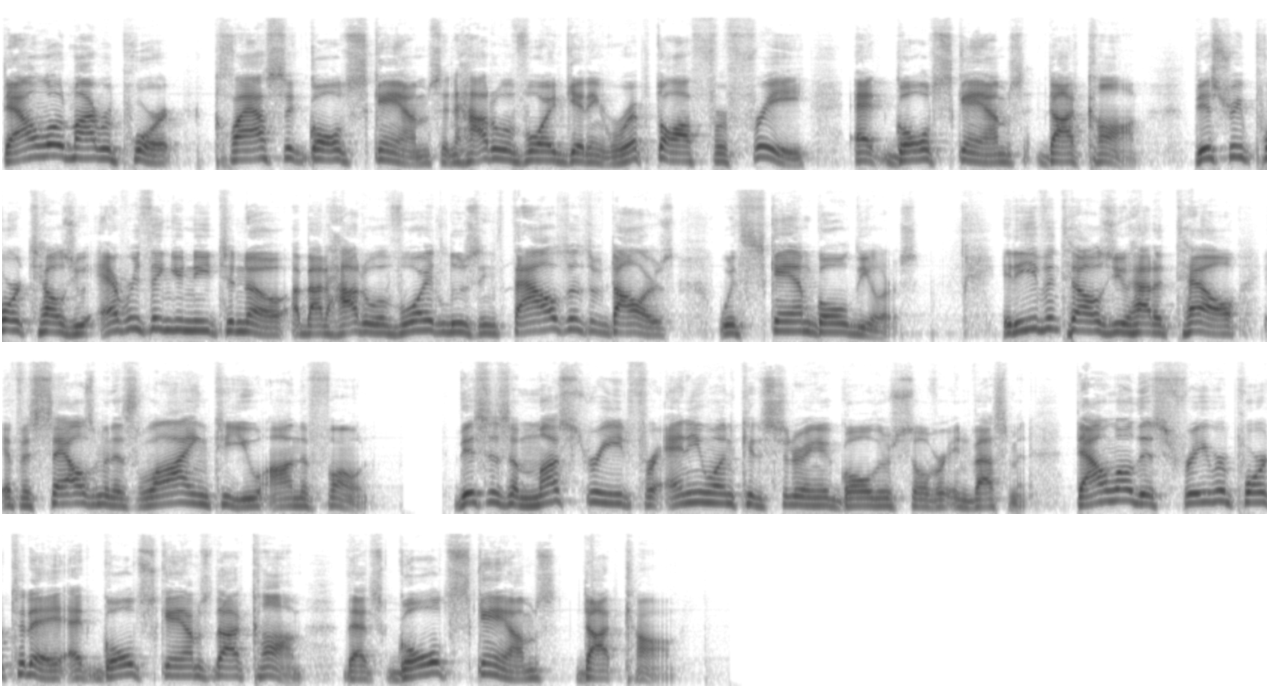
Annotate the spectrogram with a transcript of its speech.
Download my report, Classic Gold Scams and How to Avoid Getting Ripped Off for free at goldscams.com. This report tells you everything you need to know about how to avoid losing thousands of dollars with scam gold dealers. It even tells you how to tell if a salesman is lying to you on the phone. This is a must read for anyone considering a gold or silver investment. Download this free report today at goldscams.com. That's goldscams.com.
